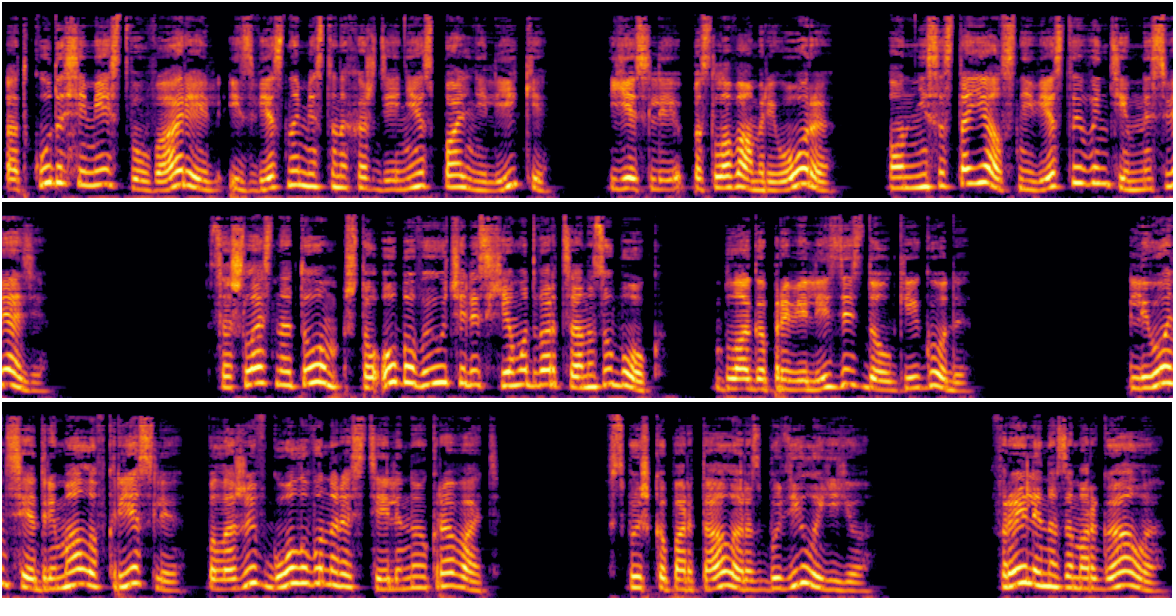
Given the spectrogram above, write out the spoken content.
откуда семейству Вариэль известно местонахождение спальни Лики, если, по словам Риоры, он не состоял с невестой в интимной связи. Сошлась на том, что оба выучили схему дворца на зубок, благо провели здесь долгие годы. Леонсия дремала в кресле, положив голову на расстеленную кровать. Вспышка портала разбудила ее. Фрейлина заморгала,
